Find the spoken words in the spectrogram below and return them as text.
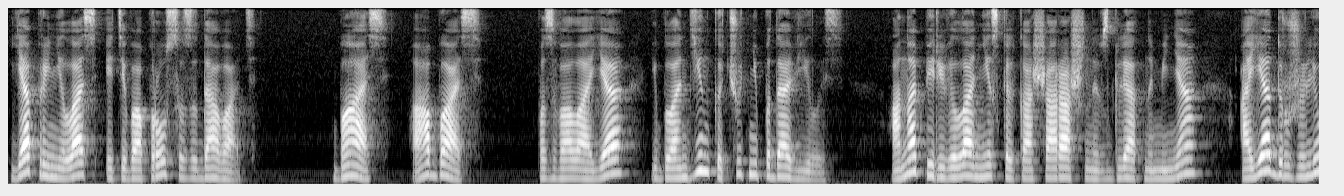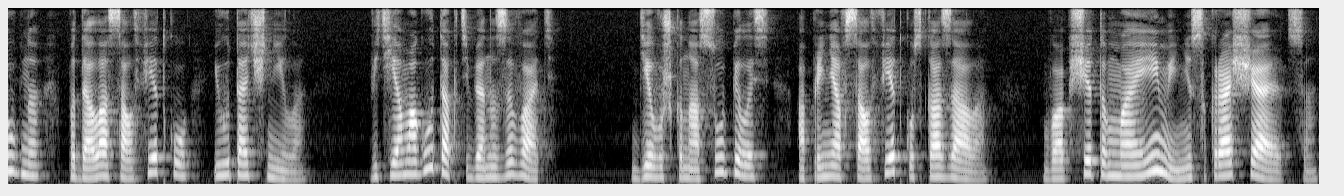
я принялась эти вопросы задавать. «Бась, а Бась?» – позвала я, и блондинка чуть не подавилась. Она перевела несколько ошарашенный взгляд на меня, а я дружелюбно подала салфетку и уточнила. «Ведь я могу так тебя называть?» Девушка насупилась, а приняв салфетку, сказала, «Вообще-то мое имя не сокращается».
